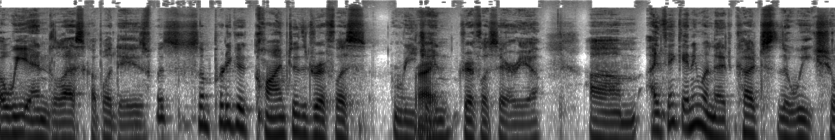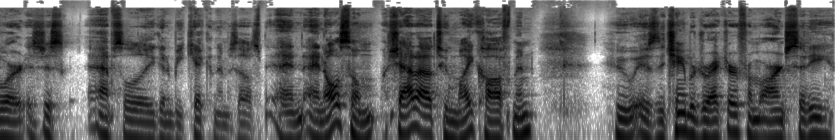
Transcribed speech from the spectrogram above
but we end the last couple of days with some pretty good climb to the Driftless region, right. Driftless area. Um, I think anyone that cuts the week short is just absolutely going to be kicking themselves. And and also shout out to Mike Hoffman, who is the chamber director from Orange City.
